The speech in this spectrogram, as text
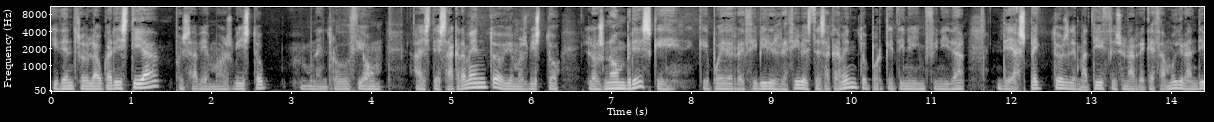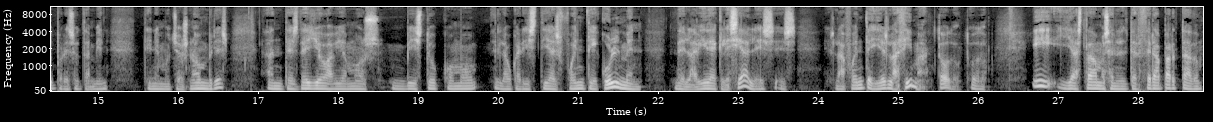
y dentro de la Eucaristía pues habíamos visto una introducción a este sacramento, habíamos visto los nombres que, que puede recibir y recibe este sacramento, porque tiene infinidad de aspectos, de matices, una riqueza muy grande y por eso también tiene muchos nombres. Antes de ello habíamos visto cómo la Eucaristía es fuente y culmen de la vida eclesial, es, es, la fuente y es la cima, todo, todo. Y ya estábamos en el tercer apartado,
